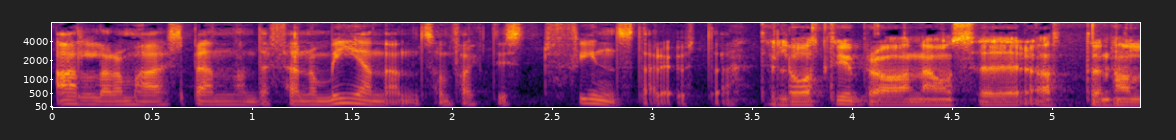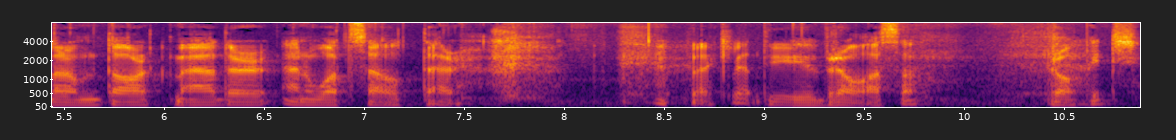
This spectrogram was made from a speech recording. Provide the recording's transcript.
alla de här spännande fenomenen som faktiskt finns där ute. Det låter ju bra när hon säger att den handlar om dark matter and what's out there. Verkligen. Det är ju bra alltså. Bra pitch.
